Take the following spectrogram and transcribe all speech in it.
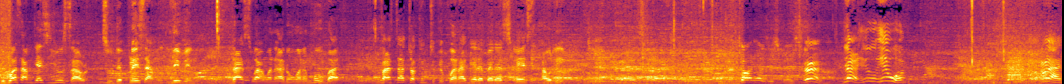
because I'm just used uh, to the place I'm living, that's why I, wanna, I don't want to move. But if I start talking to people and I get a better space, I'll leave. God has his space. Yeah, yeah he, he will. All right.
